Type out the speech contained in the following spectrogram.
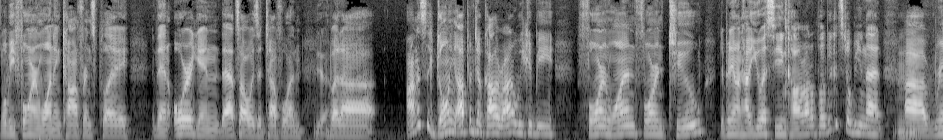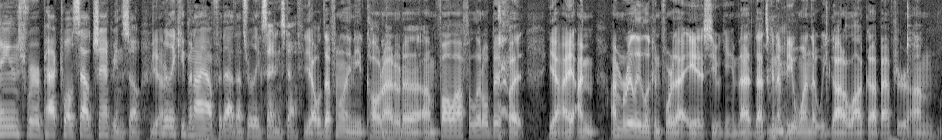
we'll be 4 and 1 in conference play. Then Oregon, that's always a tough one. Yeah. But uh, honestly, going up until Colorado, we could be four and one, four and two, depending on how USC and Colorado play, we could still be in that uh, range for Pac-12 South champions. So Mm-hmm. Yeah. really keep an eye out for that. That's really exciting stuff. Yeah, we'll definitely need Colorado to um, fall off a little bit, but yeah, I, I'm I'm really looking for that ASU game. That that's going to Mm-hmm. be one that we got to lock up after um,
